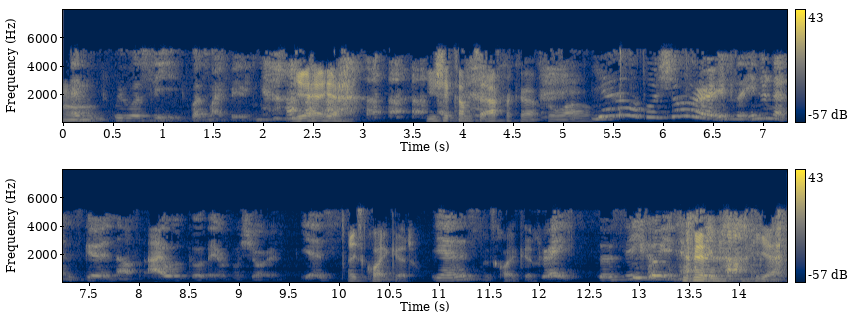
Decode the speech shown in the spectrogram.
Mm. and we will see what's my feeling. Yeah, yeah. You should come to Africa for a while. yeah, for sure. If the internet is good enough, I will go there for sure. Yes, It's quite good. yes, It's quite good. great. So see you in Africa. yeah.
